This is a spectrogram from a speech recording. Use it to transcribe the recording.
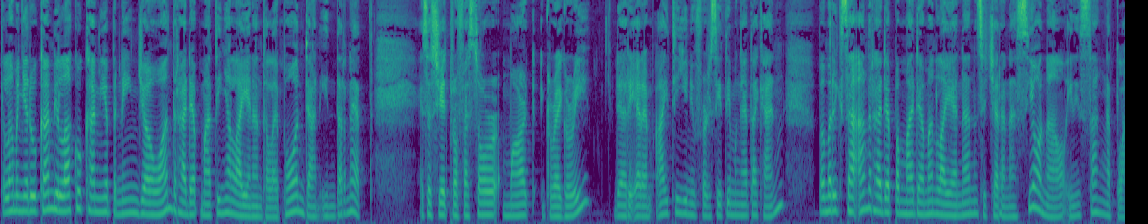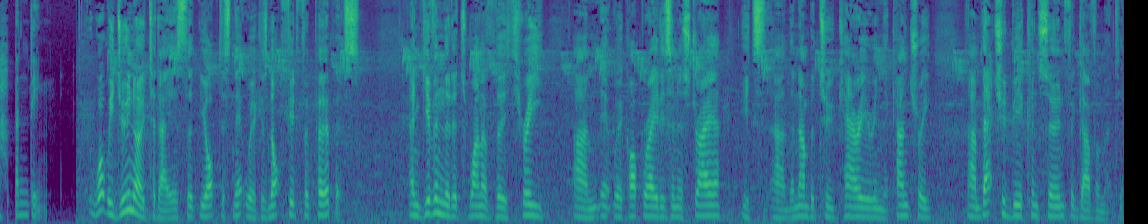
telah menyerukan dilakukannya peninjauan terhadap matinya layanan telepon dan internet. Associate Professor Mark Gregory dari RMIT University mengatakan, pemeriksaan terhadap pemadaman layanan secara nasional ini sangatlah penting. What we do know today is that the Optus network is not fit for purpose. And given that it's one of the three um, network operators in Australia, it's uh, the number two carrier in the country, um, that should be a concern for government. It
